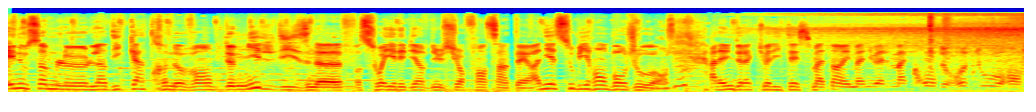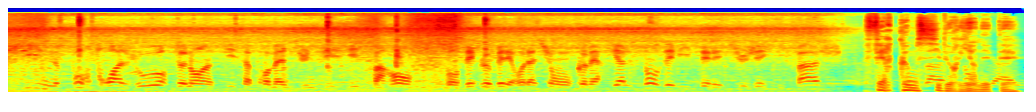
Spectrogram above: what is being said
Et nous sommes le lundi 4 novembre 2019. Soyez les bienvenus sur France Inter. Agnès Soubiran, bonjour. Bonjour. À la une de l'actualité ce matin, Emmanuel Macron de retour en Chine pour trois jours, tenant ainsi sa promesse d'une visite par an pour développer les relations commerciales sans éviter les sujets qui fâchent. Faire comme si de rien n'était.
